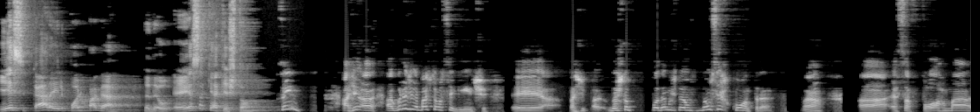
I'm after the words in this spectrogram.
esse cara ele pode pagar, entendeu? É essa que é a questão. Sim. A, gente, a, a grande debate é o seguinte: é, a, nós podemos não ser contra né, a, essa forma,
